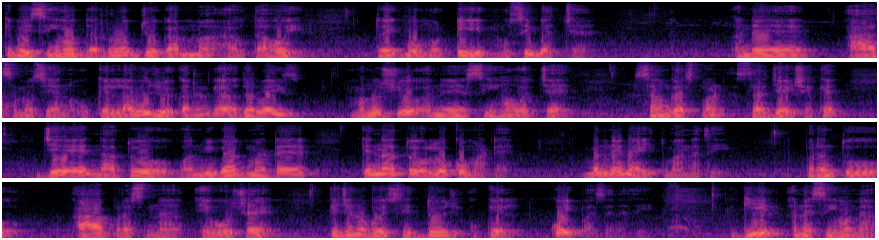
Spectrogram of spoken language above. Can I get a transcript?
કે ભાઈ સિંહો દરરોજ જો ગામમાં આવતા હોય તો એક બહુ મોટી મુસીબત છે. અને આ સમસ્યાનો ઉકેલ લાવવો જોઈએ, કારણ કે અધરવાઇઝ મનુષ્યો અને સિંહો વચ્ચે સંઘર્ષ પણ સર્જાઈ શકે. જે ના તો વન વિભાગ માટે કે ના તો લોકો માટે. બંનેના હિતમાં નથી. પરંતુ આ પ્રશ્ન એવો છે કે જેનો કોઈ સીધો જ ઉકેલ કોઈ પાસે નથી. ગીર અને સિંહોના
